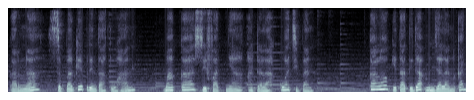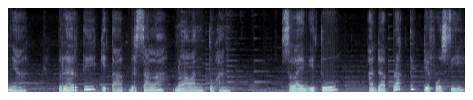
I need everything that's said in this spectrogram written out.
Karena sebagai perintah Tuhan, maka sifatnya adalah kewajiban. Kalau kita tidak menjalankannya, berarti kita bersalah melawan Tuhan. Selain itu, ada praktik devosi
